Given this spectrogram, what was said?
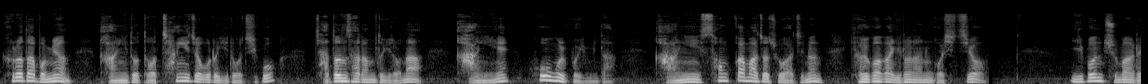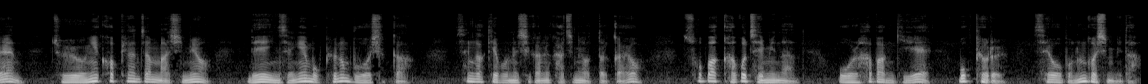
그러다 보면 강의도 더 창의적으로 이루어지고 자던 사람도 일어나 강의에 호응을 보입니다. 강의 성과마저 좋아지는 결과가 일어나는 것이지요. 이번 주말엔 조용히 커피 한 잔 마시며 내 인생의 목표는 무엇일까 생각해보는 시간을 가지면 어떨까요? 소박하고 재미난 올 하반기에 목표를 세워보는 것입니다.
